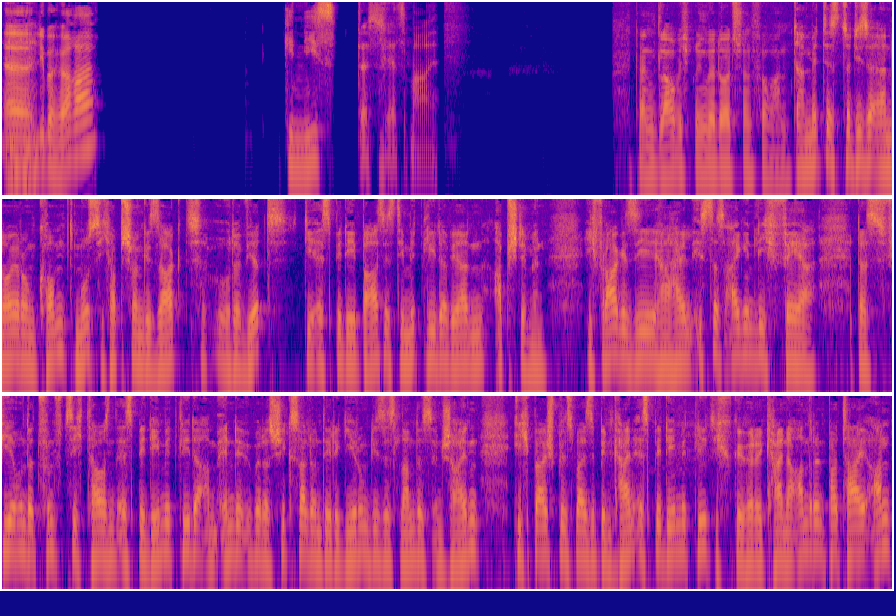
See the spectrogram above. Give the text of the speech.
Äh, mhm. Äh, liebe Hörer, genießt das jetzt mal dann glaube ich, bringen wir Deutschland voran. Damit es zu dieser Erneuerung kommt, muss, ich habe es schon gesagt, oder wird die SPD-Basis, die Mitglieder werden abstimmen. Ich frage Sie, Herr Heil, ist das eigentlich fair, dass 450.000 SPD-Mitglieder am Ende über das Schicksal und die Regierung dieses Landes entscheiden? Ich beispielsweise bin kein SPD-Mitglied, ich gehöre keiner anderen Partei an,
